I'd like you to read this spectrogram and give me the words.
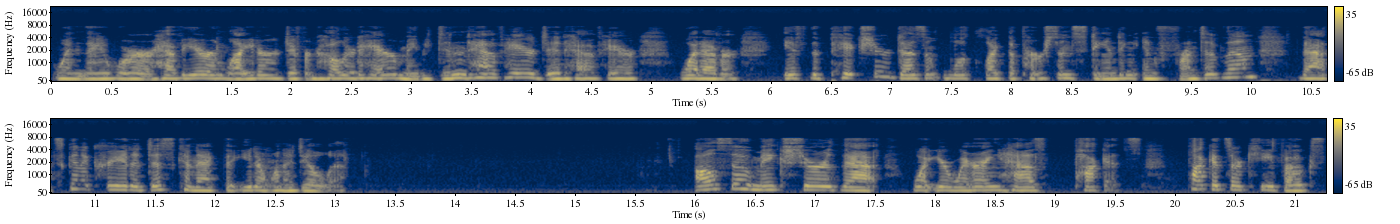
when they were heavier, lighter, different colored hair, maybe didn't have hair, did have hair, whatever. If the picture doesn't look like the person standing in front of them, that's going to create a disconnect that you don't want to deal with. Also, make sure that what you're wearing has pockets. Pockets are key, folks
